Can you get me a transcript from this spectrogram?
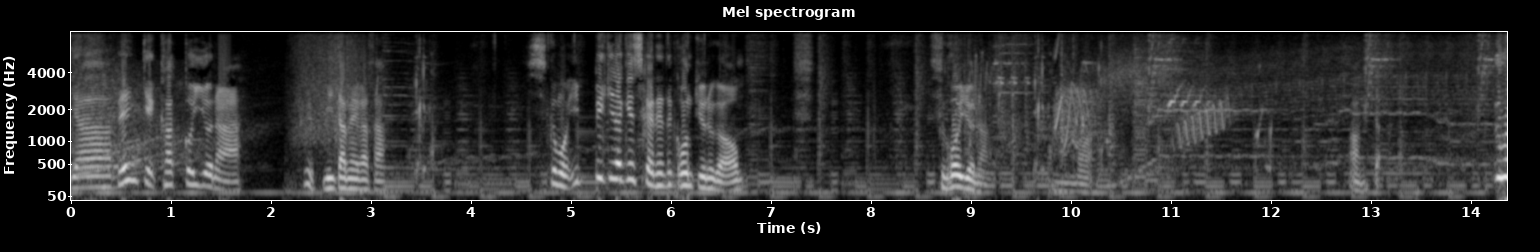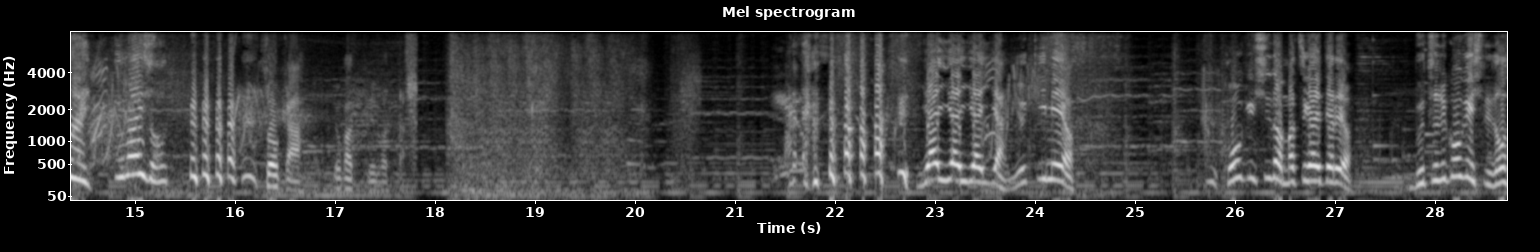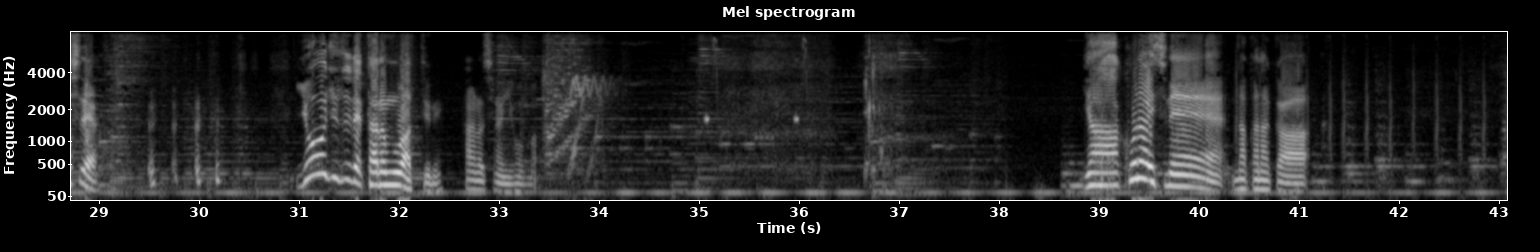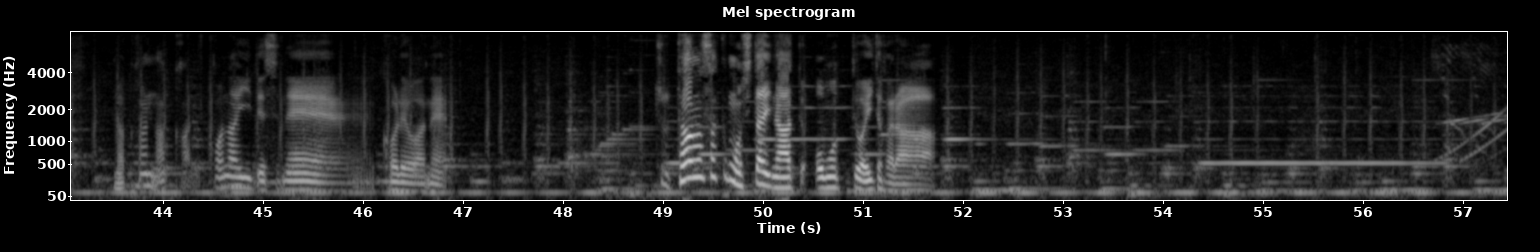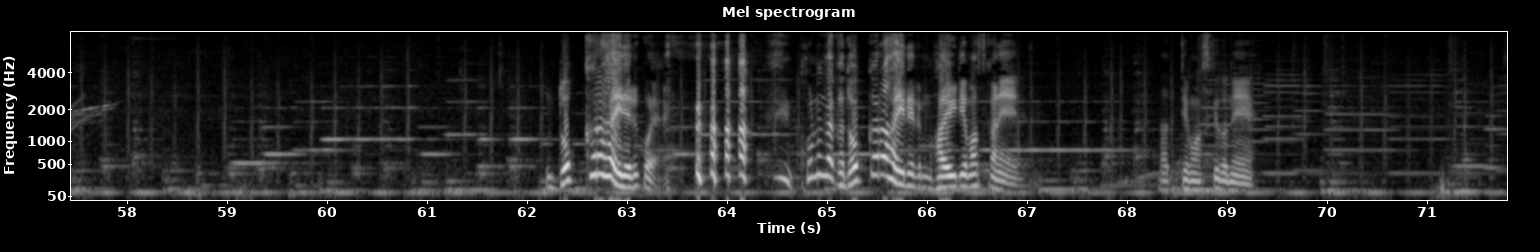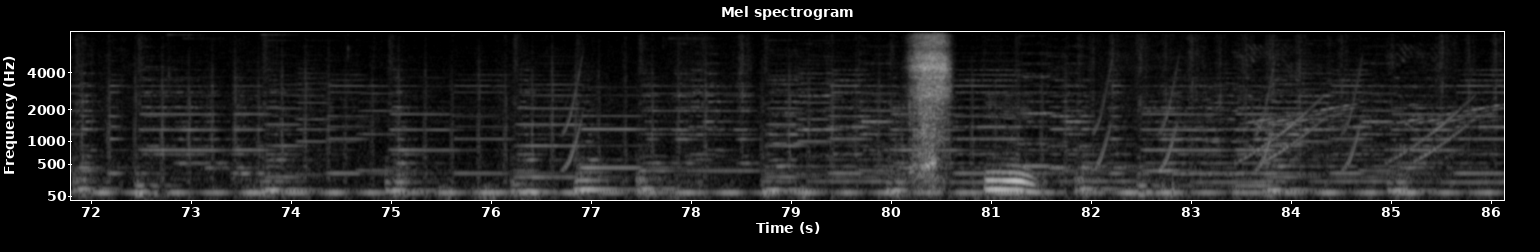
いやー、弁慶かっこいいよな。見た目がさ。しかも一匹だけしか出てこんっていうのが、すごいよな。まあ。あ、見た。うまいうまいぞ そうか。よかったよかった。あれ？いやいやいやいや、雪目よ。攻撃手段間違えてるよ。物理攻撃してどうして？よ。妖術で頼むわっていうね、話な日本は。いやー、来ないっすね。なかなか。なかなか来ないですね。これはね。ちょっと探索もしたいなって思ってはいたから。どっから入れるこれ？この中どっから入れる、入れますかね？なってますけどね。うん。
